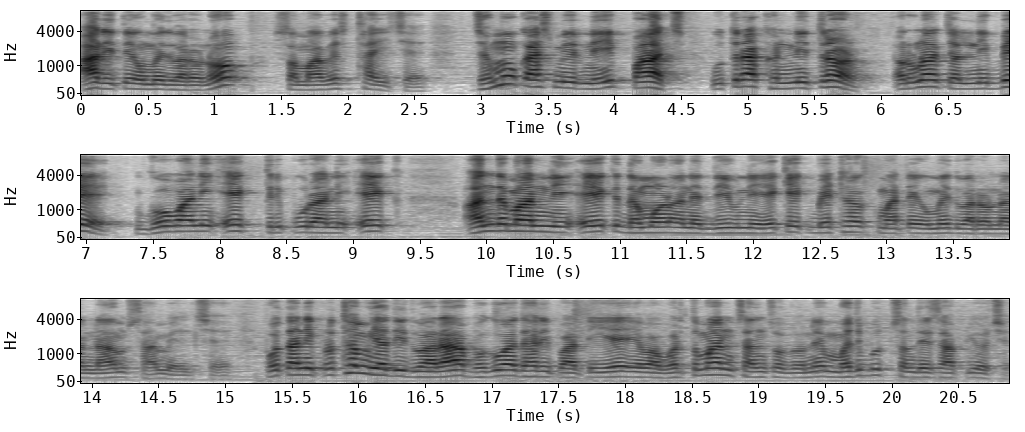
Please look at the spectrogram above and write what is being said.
આ રીતે ઉમેદવારોનો સમાવેશ થાય છે. જમ્મુ કાશ્મીરની પાંચ, ઉત્તરાખંડની ત્રણ, અરુણાચલની બે, ગોવાની એક, ત્રિપુરાની એક આંદમાનની એક દમણ અને દીવની એક એક બેઠક માટે ઉમેદવારોના નામ સામેલ છે. પોતાની પ્રથમ યાદી દ્વારા ભગવાધારી પાર્ટીએ એવા વર્તમાન સાંસદોને મજબૂત સંદેશ આપ્યો છે.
